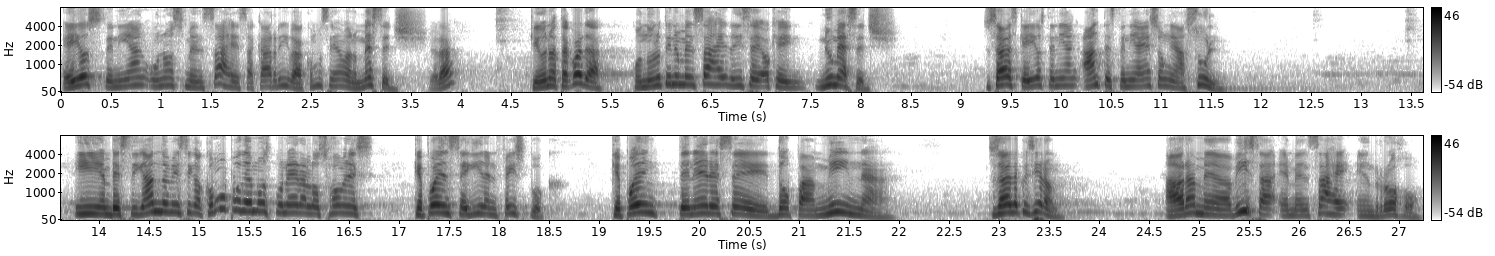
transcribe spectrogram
ellos tenían unos mensajes acá arriba, ¿cómo se llaman? Message, ¿verdad? Que uno, ¿te acuerdas? Cuando uno tiene un mensaje, dice, ok, new message. Tú sabes que ellos tenían, antes tenía eso en azul. Y investigando, investigando, ¿cómo podemos poner a los jóvenes que pueden seguir en Facebook? Que pueden tener ese dopamina. ¿Tú sabes lo que hicieron? Ahora me avisa el mensaje en rojo.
